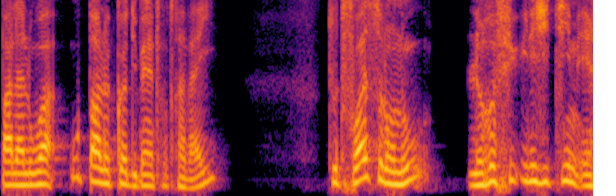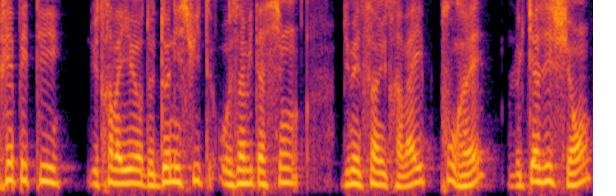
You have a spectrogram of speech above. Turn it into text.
par la loi ou par le Code du bien-être au travail. Toutefois, selon nous, le refus illégitime et répété du travailleur de donner suite aux invitations du médecin du travail pourrait, le cas échéant,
